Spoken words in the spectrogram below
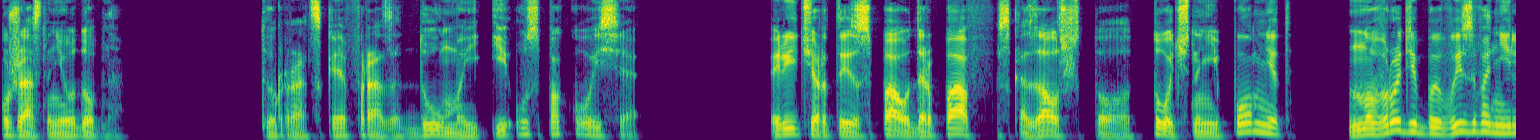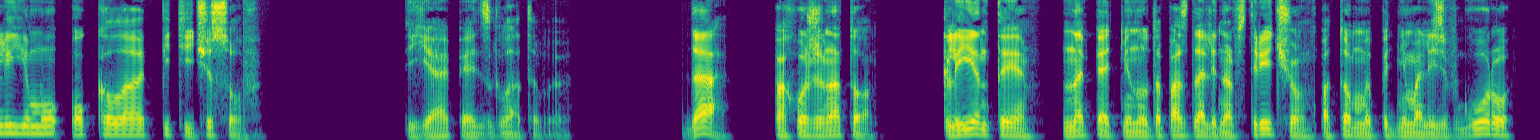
ужасно неудобно. Дурацкая фраза «думай и успокойся». Ричард из Powder Puff сказал, что точно не помнит, но вроде бы вы звонили ему около пяти часов. Я опять сглатываю. Да, похоже на то. Клиенты на пять минут опоздали на встречу, потом мы поднимались в гору,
